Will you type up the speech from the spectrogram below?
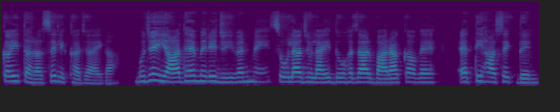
कई तरह से लिखा जाएगा। मुझे याद है मेरे जीवन में 16 जुलाई 2012 का वह ऐतिहासिक दिन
